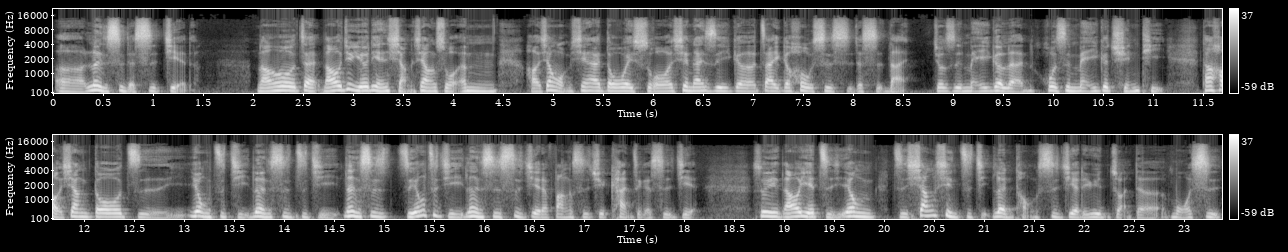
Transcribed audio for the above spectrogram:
呃认识的世界的。然后再，然后就有点想象说，嗯，好像我们现在都会说，现在是一个在一个后事实的时代。就是每一个人，或是每一个群体，他好像都只用自己认识自己、认识只用自己认识世界的方式去看这个世界，所以，然后也只用只相信自己认同世界的运转的模式，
